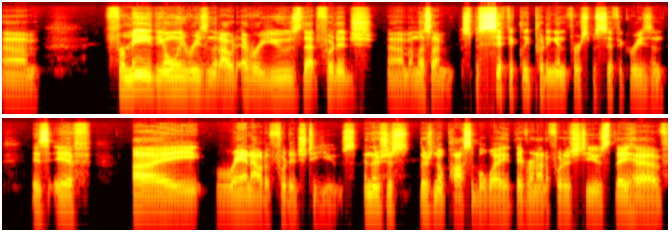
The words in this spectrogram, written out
Um, for me, the only reason that I would ever use that footage, um, unless I'm specifically putting in for a specific reason, is if I ran out of footage to use. And there's just there's no possible way they've run out of footage to use. They have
